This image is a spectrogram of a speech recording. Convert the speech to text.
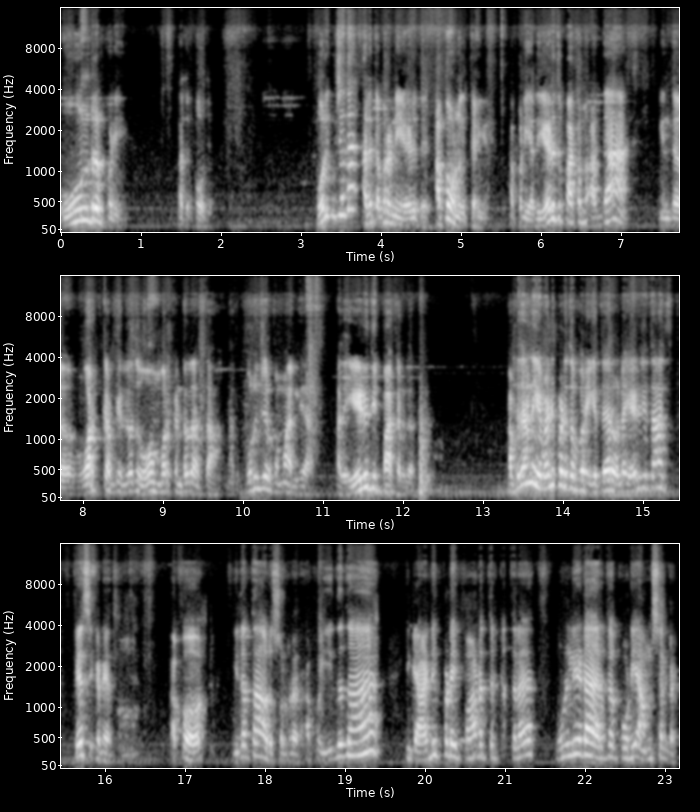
ஊன்று படி அது போதும். புரிஞ்சதை? அதுக்கப்புறம் நீ எழுது. அப்போ உனக்கு தெரியும். அப்படி அது எழுது பார்க்க அதுதான் இந்த ஒர்க் அப்படின்றது ஹோம் ஒர்க்ன்றது அதுதான் அது புரிஞ்சிருக்குமா இல்லையா? அதை எழுதி பார்க்கறது அப்படிதான் நீங்க வெளிப்படுத்த போறீங்க தேர்வுல? எழுதித்தானே பேசி கிடையாது. அப்போ இதைத்தான் அவர் சொல்றாரு. அப்போ இதுதான் இங்க அடிப்படை பாடத்திட்டத்துல உள்ளீடா இருக்கக்கூடிய அம்சங்கள்.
